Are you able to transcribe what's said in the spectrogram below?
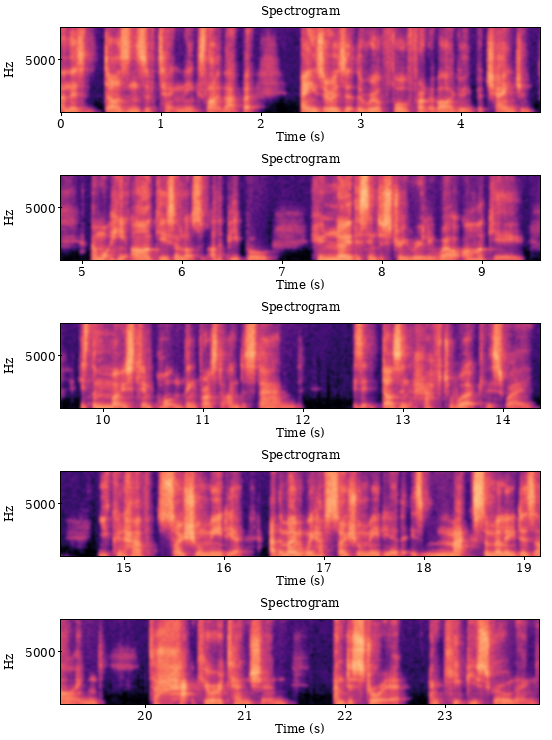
And there's dozens of techniques like that. But Aza is at the real forefront of arguing for change. And, and what he argues, and lots of other people who know this industry really well argue, is the most important thing for us to understand is it doesn't have to work this way you can have social media. At the moment, we have social media that is maximally designed to hack your attention and destroy it and keep you scrolling.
